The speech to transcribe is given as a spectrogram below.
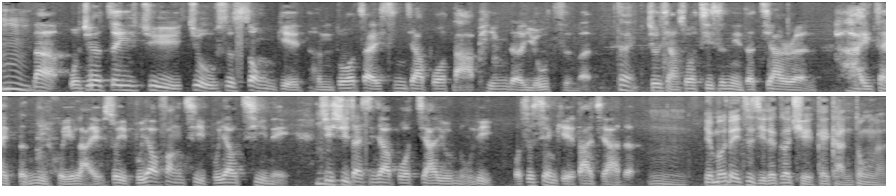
嗯，那我觉得这一句就是送给很多在新加坡打拼的游子们，对，就想说，其实你的家人还在等你回来，所以不要放弃，不要气馁，继续在新加坡加油努力。我是献给大家的。嗯，有没有被自己的歌曲给感动了？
